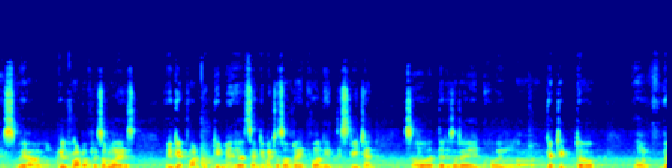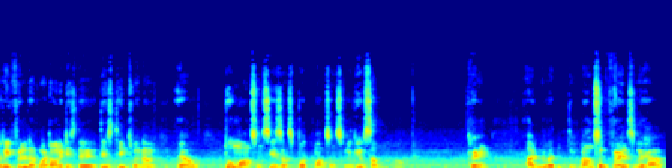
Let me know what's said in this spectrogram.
Yes, we have built a lot of reservoirs. We get 120 uh, centimeters of rainfall in this region. So when there is rain, we will uh, get it uh, uh, refilled or whatever it is. The, these things whenever we have two monsoon seasons, both monsoons will give some rain. And when the monsoon fails, we have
